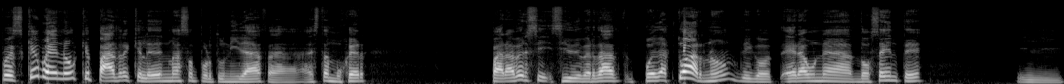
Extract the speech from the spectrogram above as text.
pues qué bueno, qué padre que le den más oportunidad a, esta mujer para ver si, si, de verdad puede actuar, ¿no? Digo, era una docente y,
